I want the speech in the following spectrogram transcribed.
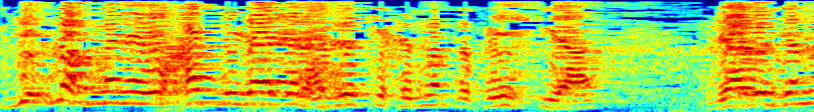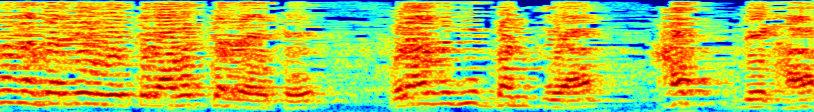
جس وقت میں نے وہ خط لے جا کر حضرت کی خدمت میں پیش کیا، ریاض الجنہ میں بیٹھے ہوئے تلاوت کر رہے تھے قرآن مجید بند کیا، خط دیکھا،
